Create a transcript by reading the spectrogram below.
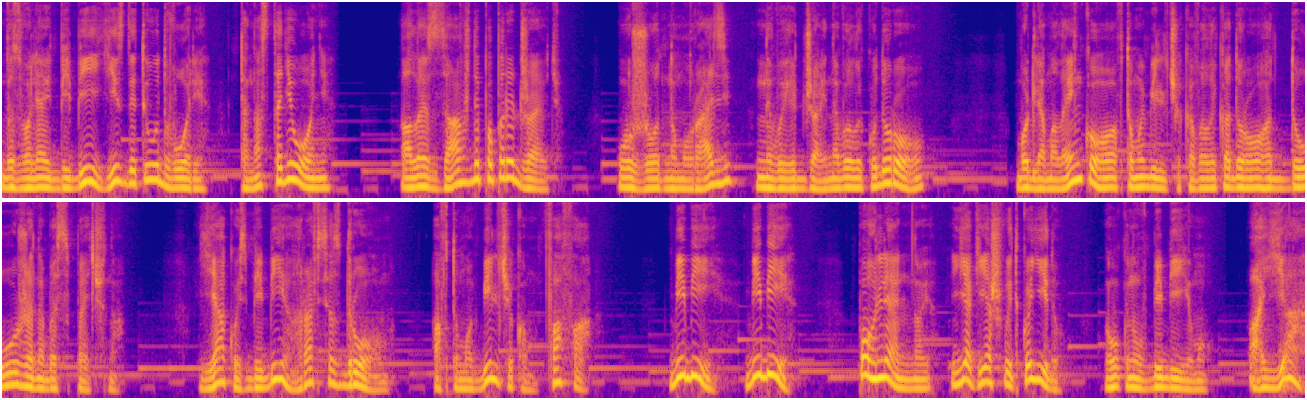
дозволяють Бібі їздити у дворі та на стадіоні, але завжди попереджають у жодному разі не виїжджай на велику дорогу. Бо для маленького автомобільчика велика дорога дуже небезпечна. Якось Бібі грався з другом, автомобільчиком Фафа. Бібі, бібі, поглянь но, як я швидко їду. гукнув Бібі йому. А я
